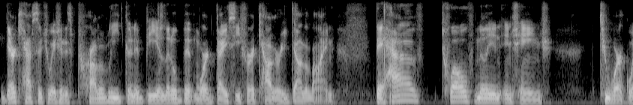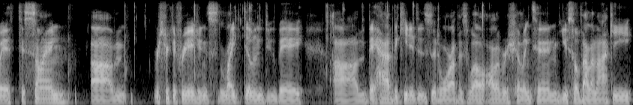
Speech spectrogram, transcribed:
their cap situation is probably going to be a little bit more dicey for Calgary down the line. They have 12 million in change to work with to sign um, restricted free agents like Dillon Dubé. Um, they have Nikita Zadorov as well, Oliver Kylington, Juuso Valimaki.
